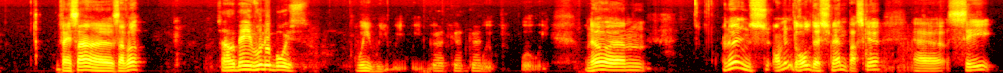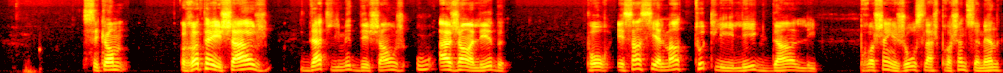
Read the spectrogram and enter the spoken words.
Vincent, euh, ça va? Ça va bien, et vous, les boys? Oui, oui, oui, oui. Good, good, good. Oui, oui, oui. On a, euh, on, a une, on a une drôle de semaine parce que euh, c'est c'est comme repêchage, date limite d'échange ou agent libre pour essentiellement toutes les ligues dans les prochains jours slash prochaines semaines.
